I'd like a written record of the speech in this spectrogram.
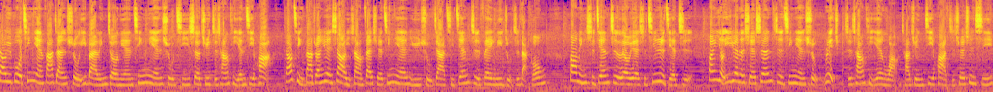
教育部青年发展署一百零九年青年暑期社区职场体验计划，邀请大专院校以上在学青年于暑假期间至非营利组织打工。报名时间至六月十七日截止，欢迎有意愿的学生至青年署 Rich 职场体验网查询计划职缺讯息，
